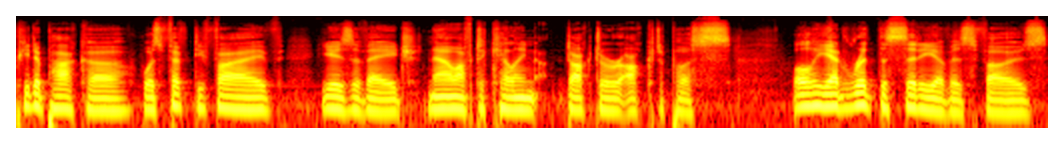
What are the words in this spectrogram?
Peter Parker was 55 years of age, now after killing Dr. Octopus. While he had rid the city of his foes,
